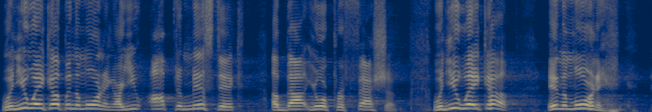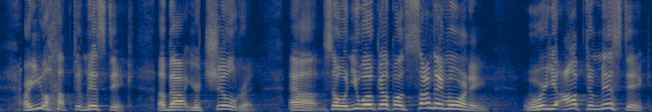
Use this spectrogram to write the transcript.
When you wake up in the morning, are you optimistic about your profession? When you wake up in the morning, are you optimistic about your children? Uh, so when you woke up on Sunday morning, were you optimistic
